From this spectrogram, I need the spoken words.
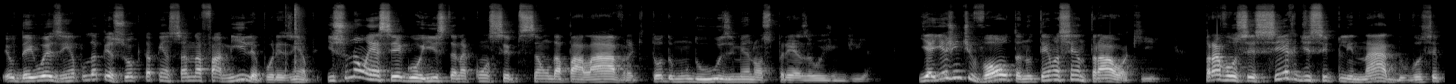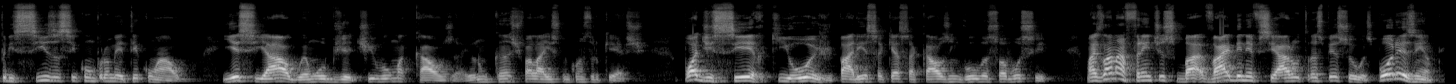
Eu dei o exemplo da pessoa que está pensando na família, por exemplo. Isso não é ser egoísta na concepção da palavra que todo mundo usa e menospreza hoje em dia. E aí a gente volta no tema central aqui. Para você ser disciplinado, você precisa se comprometer com algo. E esse algo é um objetivo ou uma causa. Eu não canso de falar isso no ConstruCast. Pode ser que hoje pareça que essa causa envolva só você. Mas lá na frente isso vai beneficiar outras pessoas. Por exemplo,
